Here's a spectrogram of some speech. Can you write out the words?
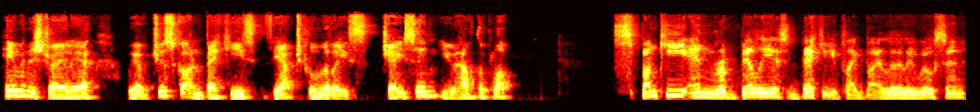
Here in Australia, we have just gotten Becky's theatrical release. Jason, you have the plot. Spunky and rebellious Becky, played by Lulu Wilson,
